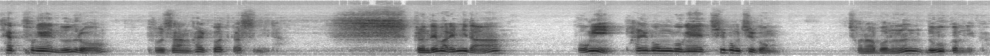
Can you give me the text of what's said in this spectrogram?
태풍의 눈으로 부상할 것 같습니다. 그런데 말입니다. 02-800-7070 전화번호는 누구 겁니까?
